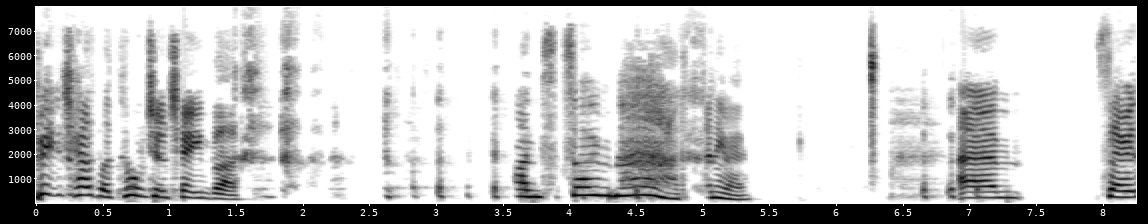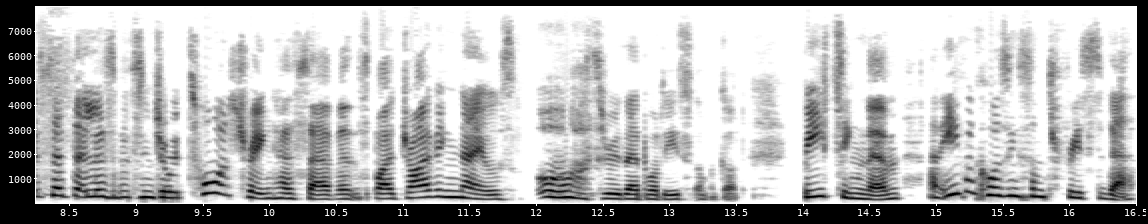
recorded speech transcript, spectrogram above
bitch has a torture chamber. I'm so mad. Anyway, um, so it said that Elizabeth enjoyed torturing her servants by driving nails oh, through their bodies. Oh my god, beating them, and even causing some to freeze to death.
